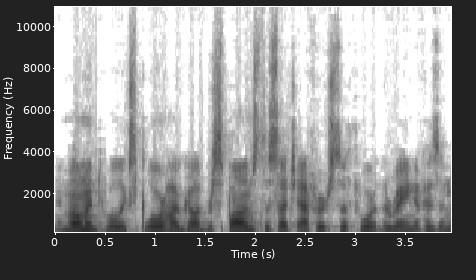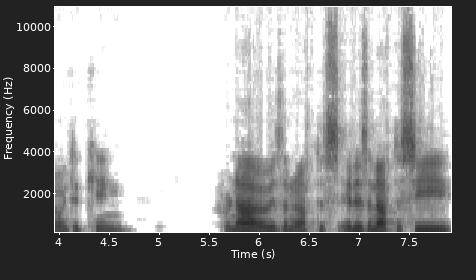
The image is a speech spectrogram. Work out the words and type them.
In a moment, we'll explore how God responds to such efforts to thwart the reign of his anointed king. For now, is it is enough to see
